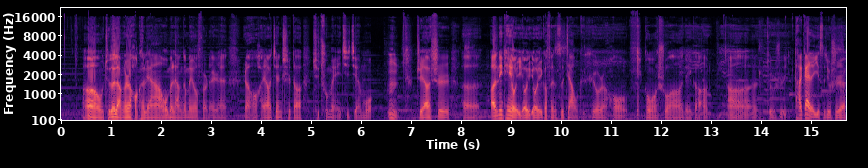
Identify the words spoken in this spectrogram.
呃，我觉得两个人好可怜啊，我们两个没有粉的人，然后还要坚持的去出每一期节目。嗯，只要是呃啊，那天有有有一个粉丝加我 QQ，然后跟我说那个呃，就是大概的意思就是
